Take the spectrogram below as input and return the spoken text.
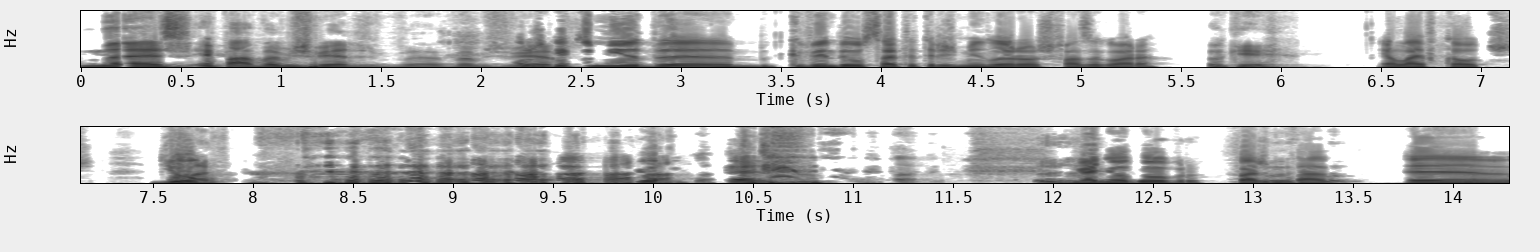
Mas, epá, vamos ver. Vamos ver. o que é que a miúda que vendeu o site a 3 mil euros faz agora? O quê? É life coach. Diogo, Diogo, é. ganha o dobro, faz metade. Eh,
